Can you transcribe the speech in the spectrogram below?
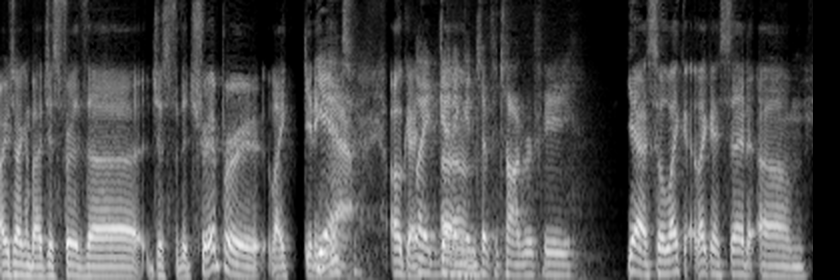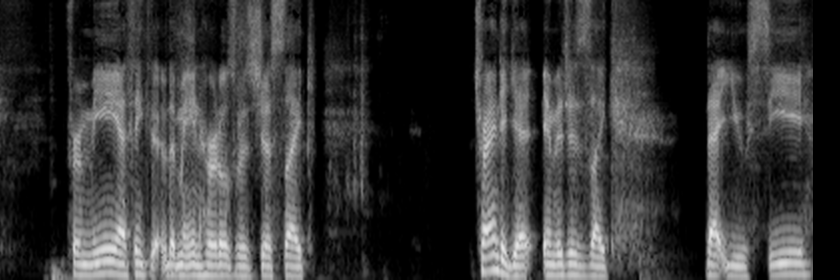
Are you talking about just for the just for the trip or like getting yeah. into? Okay, like getting um, into photography. Yeah, so like like I said, um, for me, I think the main hurdles was just like trying to get images like that you see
